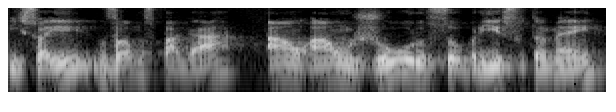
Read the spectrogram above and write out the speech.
Isso aí vamos pagar, há, há um juro sobre isso também.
